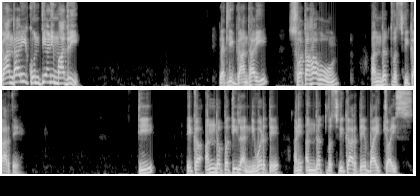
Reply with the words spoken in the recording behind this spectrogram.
गांधारी कुंती आणि माद्री. यातली गांधारी स्वतः होऊन अंधत्व स्वीकारते. ती एका अंध पतीला निवडते आणि अंधत्व स्वीकारते बाय चॉईस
